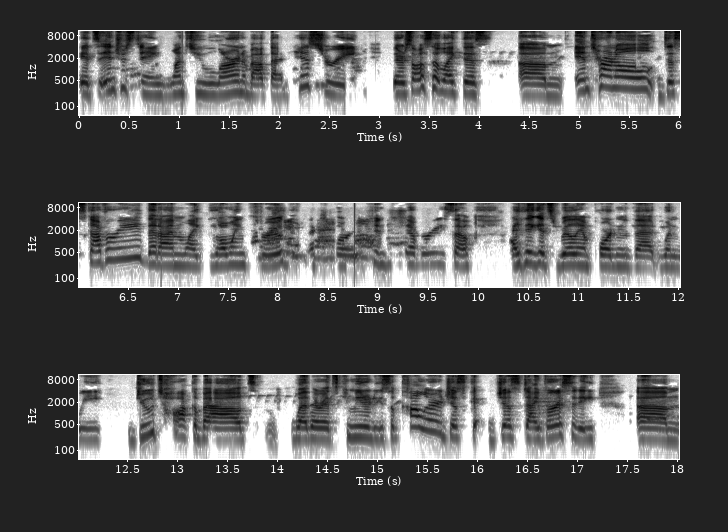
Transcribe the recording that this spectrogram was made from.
it's interesting once you learn about that history, there's also like this um, internal discovery that I'm like going through, exploration discovery. So I think it's really important that when we do talk about whether it's communities of color, just just diversity. Um,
